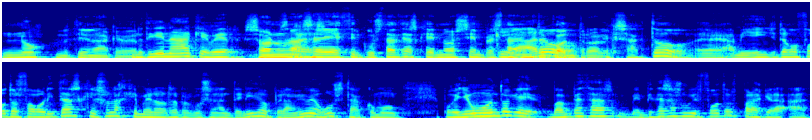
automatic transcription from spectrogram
No, No tiene nada que ver. no tiene nada que ver. Son una serie de circunstancias que no siempre están en tu Claro, control. Exacto. Eh, a mí yo tengo fotos favoritas que son las que menos repercusión han tenido, pero a mí me gusta. Como, porque llega un momento que va a empezar, empiezas a subir fotos para que... la- a-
